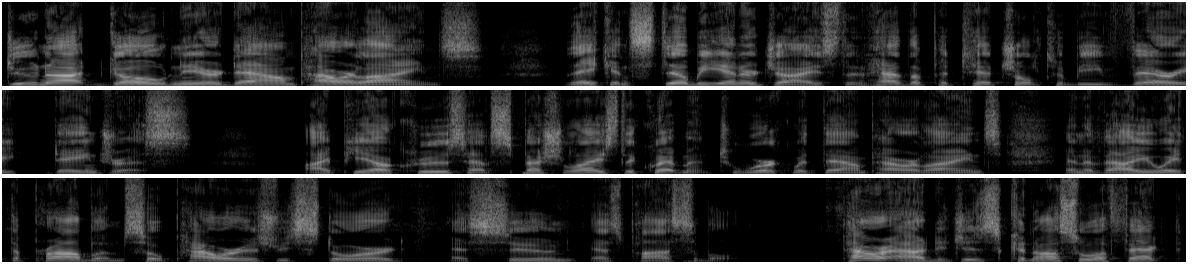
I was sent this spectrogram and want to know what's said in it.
do not go near down power lines they can still be energized and have the potential to be very dangerous. IPL crews have specialized equipment to work with down power lines and evaluate the problem so power is restored as soon as possible. Power outages can also affect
